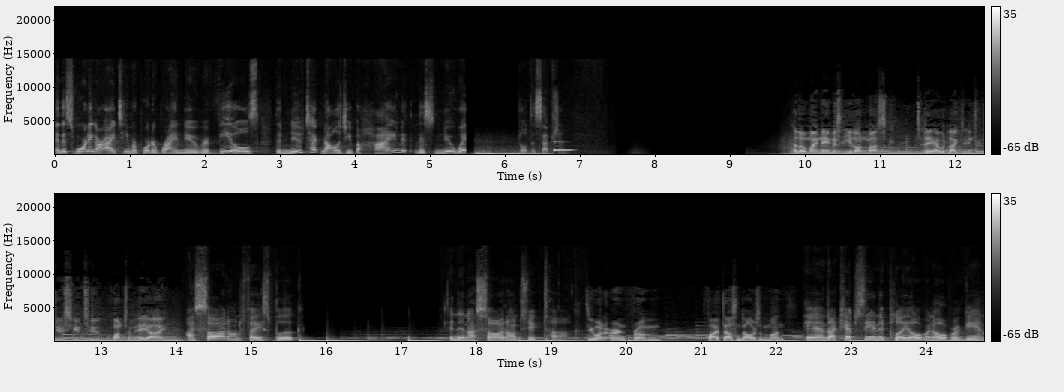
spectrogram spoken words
And this morning, our I-Team reporter Brian New reveals the new technology behind this new way of deception. Hello, my name is Elon Musk. Today I would like to introduce you to Quantum AI. I saw it on Facebook, and then I saw it on TikTok. Do you want to earn from $5,000 a month? And I kept seeing it play over and over again.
